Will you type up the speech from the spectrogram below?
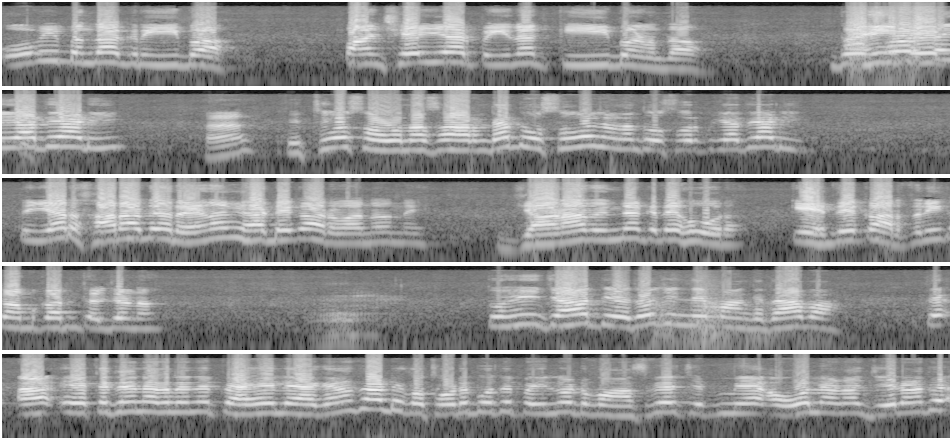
ਉਹ ਵੀ ਬੰਦਾ ਗਰੀਬ ਆ। 5-6000 ਰੁਪਏ ਨਾਲ ਕੀ ਬਣਦਾ? 200 ਰੁਪਇਆ ਦਿਹਾੜੀ। ਹੈ? ਕਿੱਥੇ ਉਹ 100 ਨਾ ਸਾਰਨ ਡਿਆ 200 ਹੋ ਜਾਣਾ 200 ਰੁਪਇਆ ਦਿਹਾੜੀ। ਤੇ ਯਾਰ ਸਾਰਾ ਦਿਨ ਰਹਿਣਾ ਵੀ ਸਾਡੇ ਘਰ ਵਾ ਨੇ ਜਾਣਾ ਤਾਂ ਇਹਨਾਂ ਕਿਤੇ ਹੋਰ ਕਿਸੇ ਦੇ ਘਰ ਤੇ ਨਹੀਂ ਕੰਮ ਕਰਨ ਚੱਲ ਜਾਣਾ। ਤੁਸੀਂ ਜਾ ਦੇ ਦਿਓ ਜਿੰਨੇ ਮੰਗਦਾ ਵਾ। ਤੇ ਆ ਇੱਕ ਦਿਨ ਅਗਲੇ ਨੇ ਪੈਸੇ ਲੈ ਗਏ ਨਾ ਤੁਹਾਡੇ ਕੋਲ ਥੋੜੇ ਬਹੁਤੇ ਪਹਿਲੋਂ ਐਡਵਾਂਸ ਵਿੱਚ ਵੀ ਮੈਂ ਉਹ ਲੈਣਾ ਜੇ ਲੈਣਾ ਤੇ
